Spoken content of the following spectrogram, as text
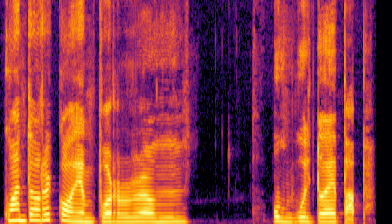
¿cuánto recogen por um, un bulto de papa?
